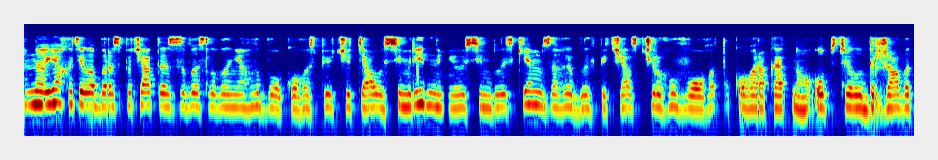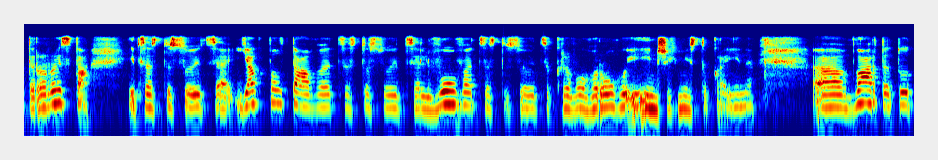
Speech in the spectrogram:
Ну, я хотіла би розпочати з висловлення глибокого співчуття усім рідним і усім близьким загиблих під час чергового такого ракетного обстрілу держави-терориста. І це стосується як Полтави, це стосується Львова, це стосується Кривого Рогу і інших міст України. Е, Варто тут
